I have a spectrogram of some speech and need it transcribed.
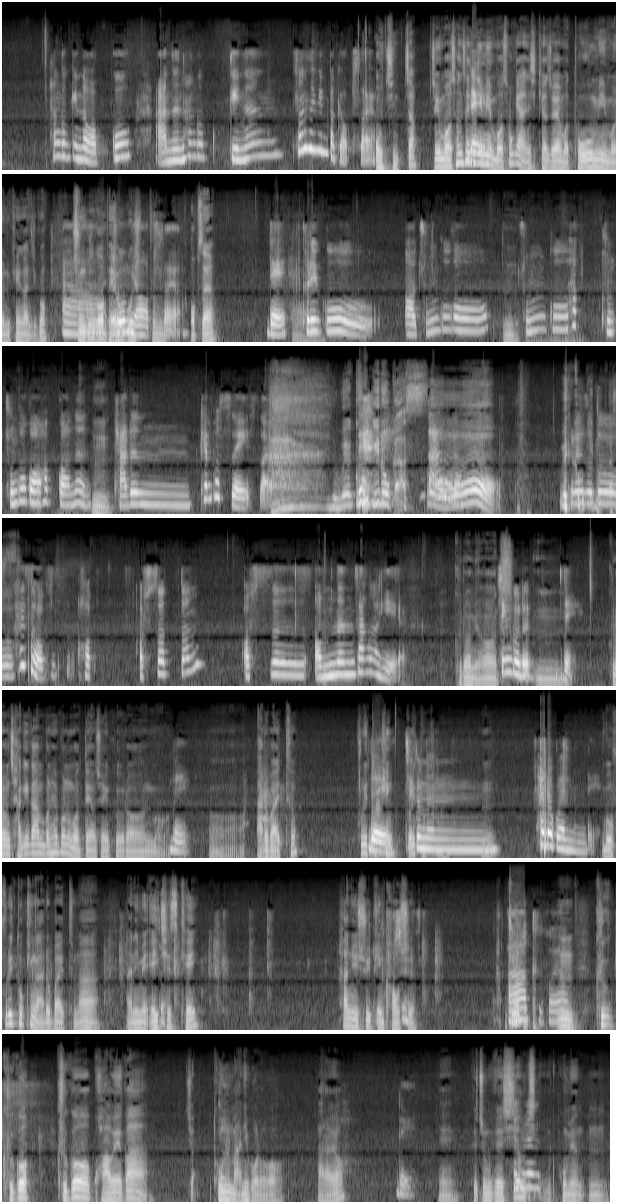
한국인은 없고, 아는 한국인은 선생님밖에 없어요. 오, 진짜? 저희 뭐 선생님이 네. 뭐 소개 안 시켜줘요? 뭐 도우미 뭐 이렇게 해가지고 아, 중국어 배우고 도움이 싶은 없어요. 없어요? 네. 어. 그리고, 어, 중국어, 음. 중국 학, 중- 중국어 학과는 음. 다른 캠퍼스에 있어요. 아, 왜 거기로 갔어? 왜? 그래서도 할수 없, 없, 없었던, 없, 없는 상황이에요. 그러면 친구를, 음. 네, 그럼 자기가 한번 해보는 거 어때요? 저희 그런 뭐 네, 어, 아르바이트? free talking? 네. free talking? 지금은 음. 하려고 했는데, 뭐 free talking 아르바이트나 아니면 HSK 汉语水平考试 아, 그거요? 음, 그 그거 그거 과외가 저- 돈을 많이 벌어 알아요? 네. 예. 그좀그 시험 치- 하지만- 보면 음.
